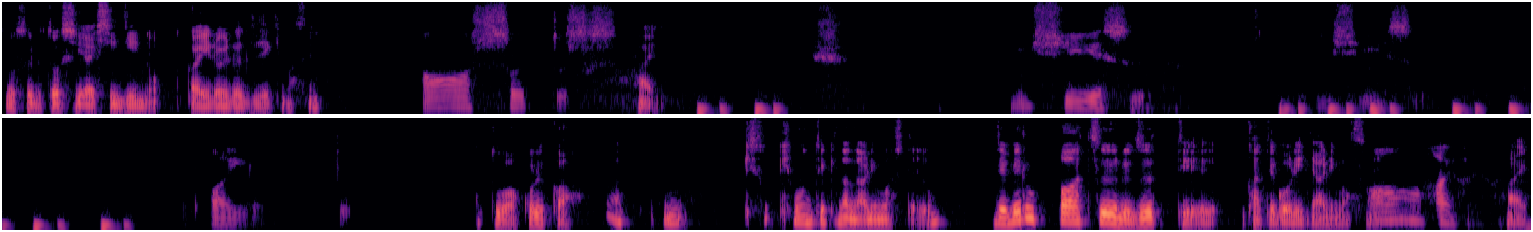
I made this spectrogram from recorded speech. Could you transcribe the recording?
そうすると CICD のがいろいろ出てきますね。ああ、そういうことです。はい。ECS、ECS、パイロあとはこれか。あ基本的なのありましたよ。 Developer Tools っていうカテゴリーにありますああ、ね。はいはいはい。はい。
